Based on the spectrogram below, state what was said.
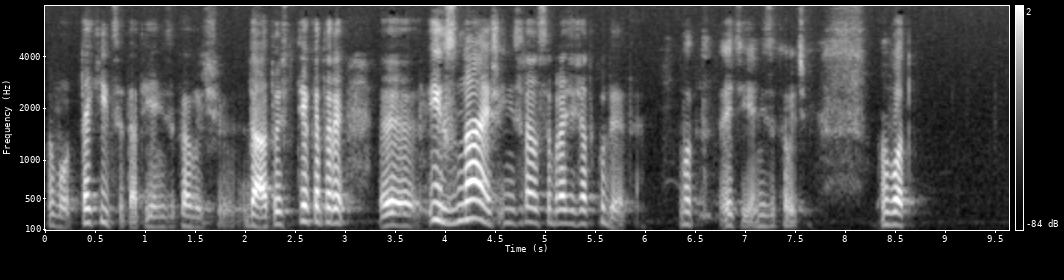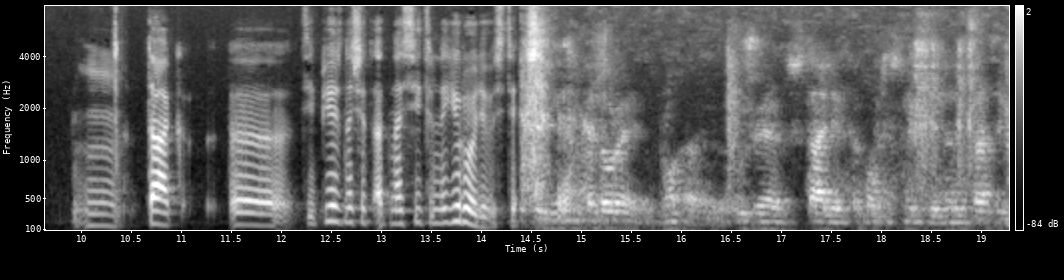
Вот, такие цитаты я не закавычиваю. Да, то есть те, которые э, их знаешь и не сразу сообразишь, откуда это. Вот эти я не закавычиваю. Вот. Так, теперь, значит, относительно юродивости. Которые уже стали в каком-то смысле нарицательными?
